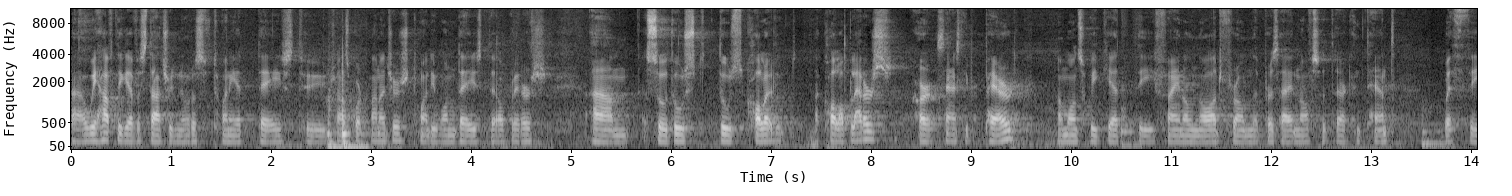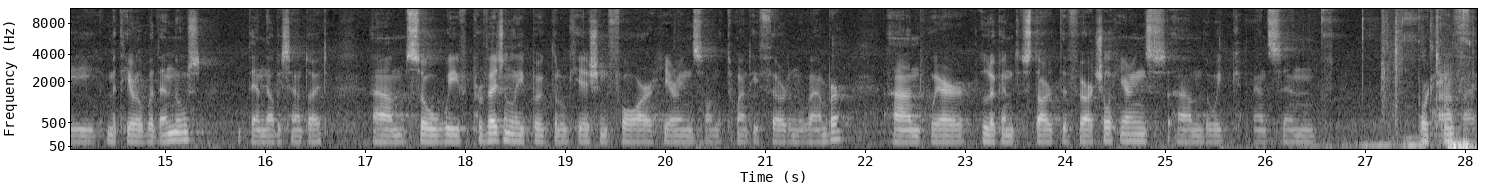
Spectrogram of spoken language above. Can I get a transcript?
Uh, we have to give a statutory notice of 28 days to transport managers, 21 days to operators. Um, so those those call, out, call up letters are essentially prepared, and once we get the final nod from the presiding officer that they're content with the material within those, then they'll be sent out. Um, so we've provisionally booked the location for hearings on the 23rd of November, and we're looking to start the virtual hearings um, the week commencing 14th.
